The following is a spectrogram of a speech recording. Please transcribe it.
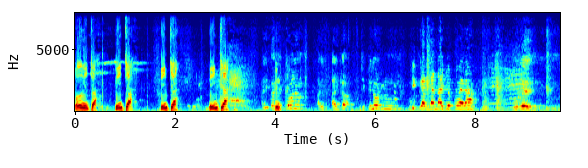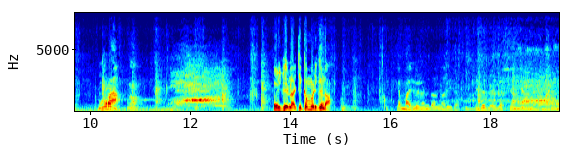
ഒന്ന് നീച്ച നീച്ച നീച്ച നീച്ച ചിക്കൻ വരാം? നൂറ്. മേടിക്കണ്ട? ചിക്കൻ മേടിക്കണ്ട? ചിക്കൻ മരുവൻ എന്താണെന്ന് അറിയില്ല. ഫുഡിന്റെ ലക്ഷണം ഞാനല്ല. മരുവൻ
